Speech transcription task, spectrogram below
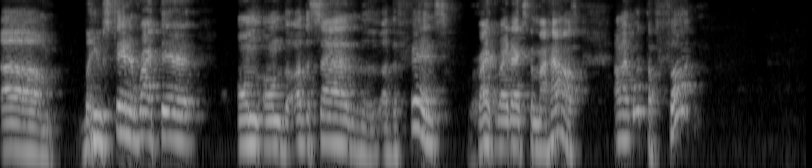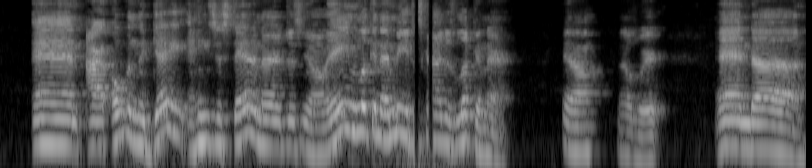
um, but he was standing right there on on the other side of the, of the fence, right right next to my house. I'm like, what the fuck? And I opened the gate, and he's just standing there, just you know, he ain't even looking at me, just kind of just looking there. You know, that was weird. And uh,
